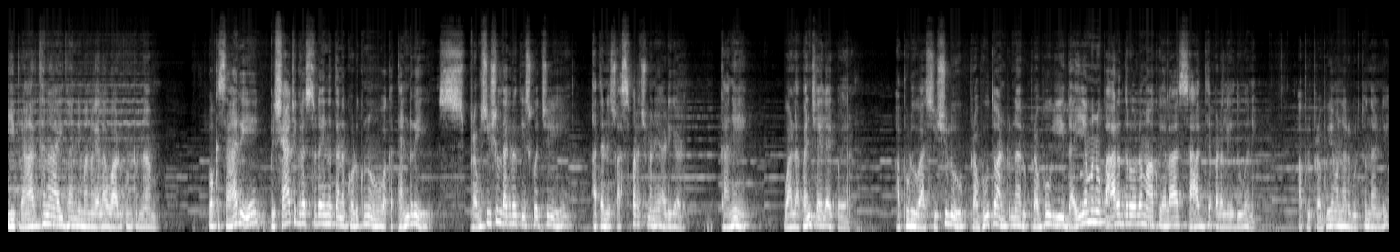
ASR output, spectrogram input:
ఈ ప్రార్థన ఆయుధాన్ని మనం ఎలా వాడుకుంటున్నాం? ఒకసారి పిశాచగ్రస్తుడైన తన కొడుకును ఒక తండ్రి ప్రభు శిష్యుల దగ్గరకు తీసుకొచ్చి అతన్ని స్వస్థపరచమని అడిగాడు. కానీ వాళ్ళ పని చేయలేకపోయారు. అప్పుడు ఆ శిష్యులు ప్రభుతో అంటున్నారు ప్రభు ఈ దయ్యమును పారద్రోలో మాకు ఎలా సాధ్యపడలేదు అని. అప్పుడు ప్రభు ఏమన్నారు గుర్తుందండి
